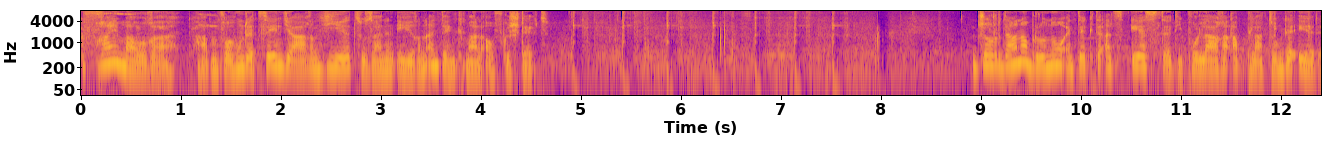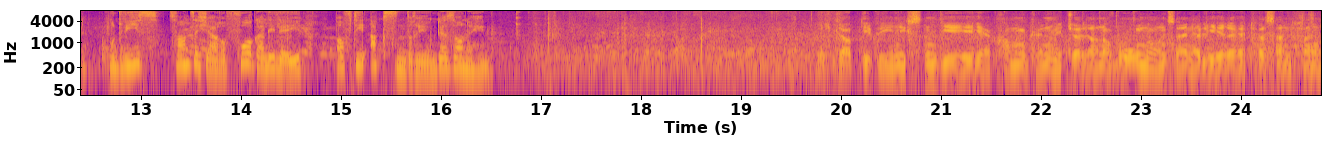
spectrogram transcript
Freimaurer haben vor 110 Jahren hier zu seinen Ehren ein Denkmal aufgestellt. Giordano Bruno entdeckte als erster die polare Abplattung der Erde und wies 20 Jahre vor Galilei auf die Achsendrehung der Sonne hin. Ich glaube, die wenigsten, die hierher kommen, können mit Giordano Bruno und seiner Lehre etwas anfangen.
